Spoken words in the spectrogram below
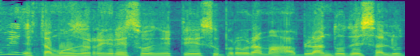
Muy bien, estamos de regreso en este su programa hablando de salud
